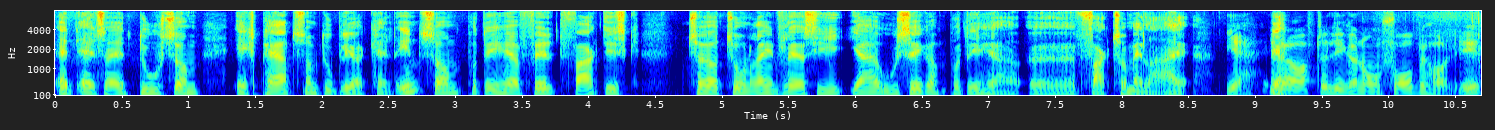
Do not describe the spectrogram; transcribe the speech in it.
At, altså, at du som ekspert, som du bliver kaldt ind som på det her felt, faktisk tør Tone Renflager sige, jeg er usikker på det her øh, faktum eller ej. Ja, eller ja. ofte ligger nogle forbehold ind.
